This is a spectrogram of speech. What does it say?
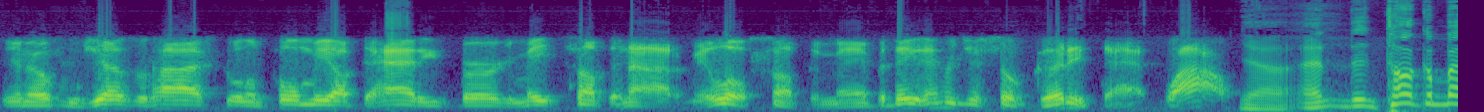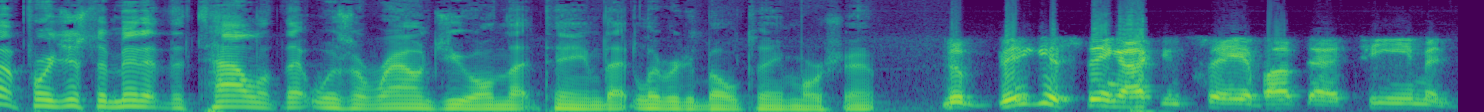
you know, from Jesuit High School, and pulled me up to Hattiesburg and made something out of me, a little something, man. But they, they were just so good at that. Wow. Yeah, and talk about for just a minute the talent that was around you on that team, that Liberty Bowl team, Marchant. The biggest thing I can say about that team, and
